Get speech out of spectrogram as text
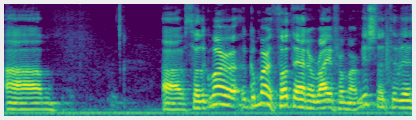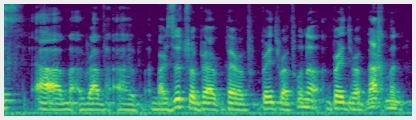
Um, uh, so the Gemara, Gemara thought they had a right from our Mishnah to this. Um, Rav uh, Mar Zutra Bred Rav Huna, Bred Rav Nachman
